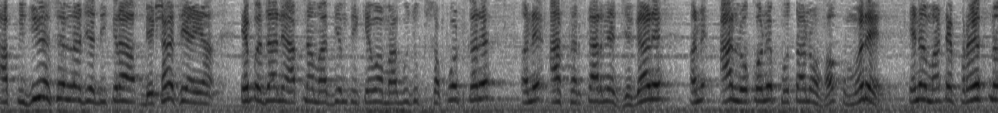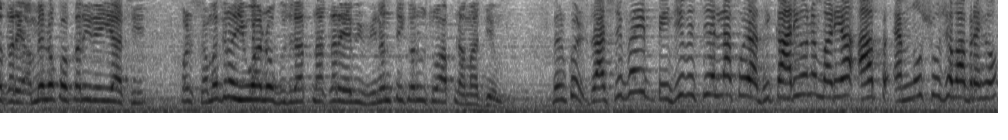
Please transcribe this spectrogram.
આ પીજીએસએલના જે દીકરા બેઠા છે અહીંયા એ બધાને આપના માધ્યમથી કહેવા માંગુ છું સપોર્ટ કરે અને આ સરકારને જગાડે અને આ લોકોને પોતાનો હક મળે એના માટે પ્રયત્ન કરે. અમે લોકો કરી રહ્યા છીએ પણ સમગ્ર યુવાનો ગુજરાતના કરે એવી વિનંતી કરું છું આપના માધ્યમથી બિલકુલ. રાજીભાઈ પીજીવીસીએલના કોઈ અધિકારીઓને મળ્યા? આપ એમનો શું જવાબ રહ્યો?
